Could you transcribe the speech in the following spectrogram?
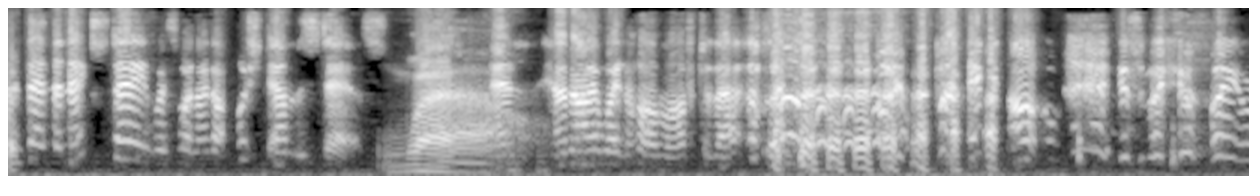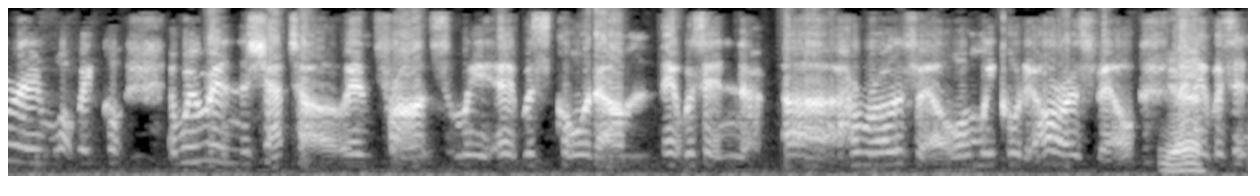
And then the next day was when I got pushed down the stairs. Wow. And, and I went home after that. went back home because we, we were in what we call we were in the chateau in France, and we it was called um it was in uh, and we called it Hérouville, Yeah. It was in.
